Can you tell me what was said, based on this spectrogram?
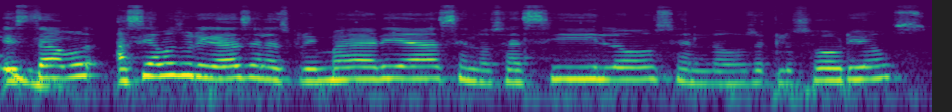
Estábamos, hacíamos brigadas en las primarias, en los asilos, en los reclusorios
